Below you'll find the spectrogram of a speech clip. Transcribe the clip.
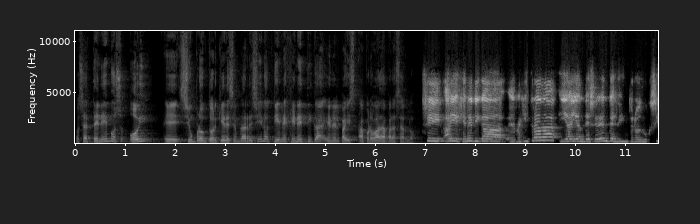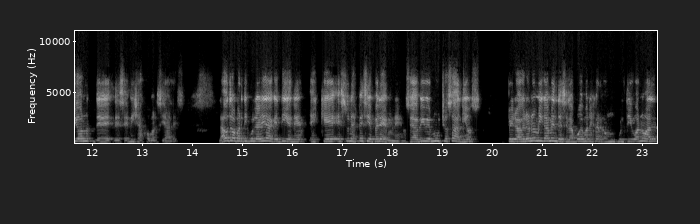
O sea, tenemos hoy eh, si un productor quiere sembrar ricino, tiene genética en el país aprobada para hacerlo. Sí, hay genética eh, registrada y hay antecedentes de introducción de, semillas comerciales. La otra particularidad que tiene es que es una especie perenne, o sea, vive muchos años, pero agronómicamente se la puede manejar como un cultivo anual,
